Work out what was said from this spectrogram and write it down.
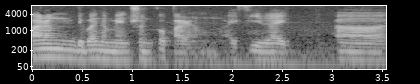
parang 'di ba na mention ko parang I feel like uh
